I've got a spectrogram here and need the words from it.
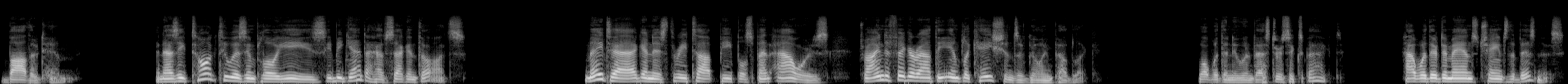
bothered him, and as he talked to his employees, he began to have second thoughts. Maytag and his three top people spent hours trying to figure out the implications of going public. What would the new investors expect? How would their demands change the business?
